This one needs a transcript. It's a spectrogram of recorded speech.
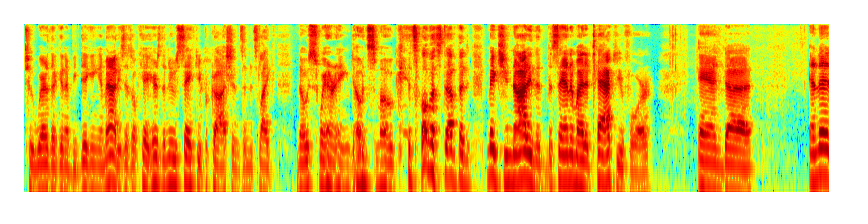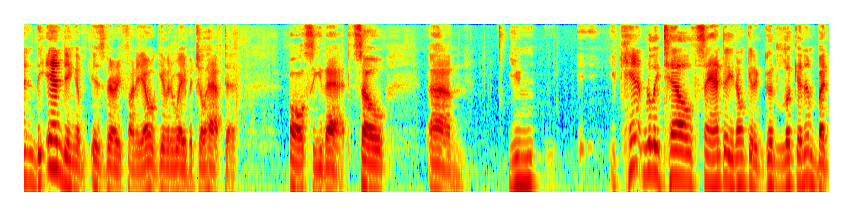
to where they're going to be digging him out. He says, "Okay, here's the new safety precautions," and it's like no swearing, don't smoke. It's all the stuff that makes you naughty that the Santa might attack you for, and uh, and then the ending of, is very funny. I won't give it away, but you'll have to all see that. So, um, you you can't really tell Santa. You don't get a good look at him, but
